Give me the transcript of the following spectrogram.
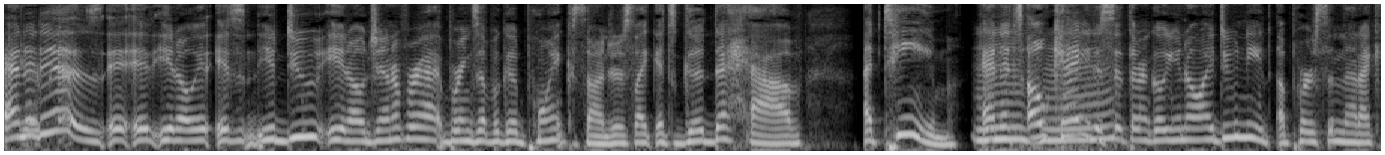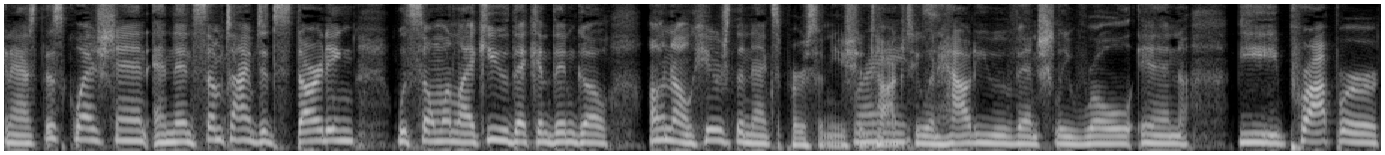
And it is, it, it you know, it, it's you do, you know, Jennifer brings up a good point, Cassandra. It's like it's good to have a team, and it's okay to mm-hmm. sit there and go, you know, I do need a person that I can ask this question, and then sometimes it's starting with someone like you that can then go, oh no, here's the next person you should talk to, and how do you eventually roll in the proper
